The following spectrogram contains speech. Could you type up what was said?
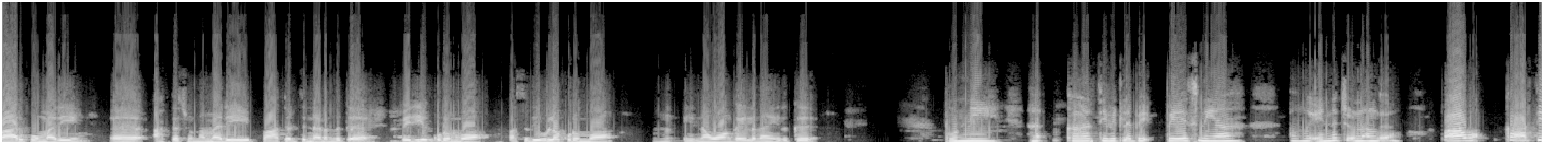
பாரு பூமாரி அத்தை சொன்ன மாதிரி பார்த்து நடந்துக்க. பெரிய குடும்பம் வசதி உள்ள குடும்பம் எல்லாம் உன் கையில தான் இருக்கு. பொன்னி கார்த்தி வீட்டுல போய் பேசுனியா? அவங்க என்ன சொன்னாங்க? பாவம் கார்த்தி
